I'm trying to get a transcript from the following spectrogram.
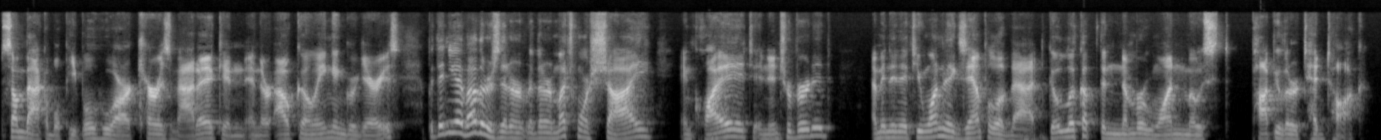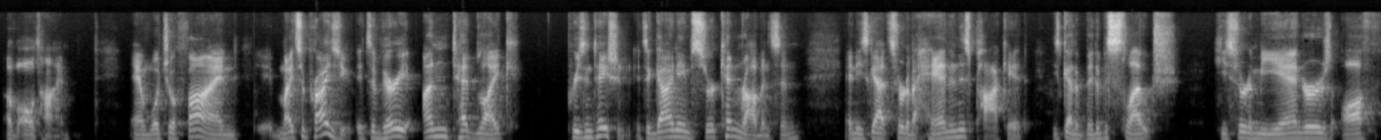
some backable people who are charismatic and, and they're outgoing and gregarious, but then you have others that are that are much more shy and quiet and introverted I mean, and if you want an example of that, go look up the number one most popular TED talk of all time. And what you'll find it might surprise you. It's a very un-TED like presentation. It's a guy named Sir Ken Robinson, and he's got sort of a hand in his pocket. He's got a bit of a slouch. He sort of meanders off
